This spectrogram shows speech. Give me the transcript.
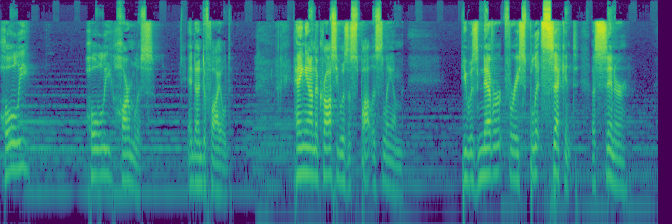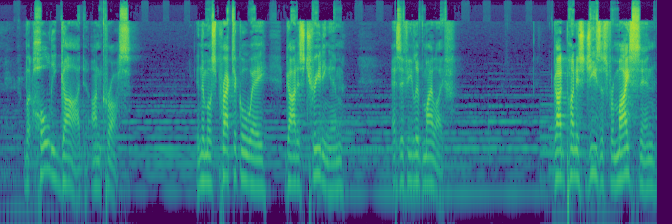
holy, holy, harmless, and undefiled. Hanging on the cross, he was a spotless lamb. He was never for a split second a sinner, but holy God on cross. In the most practical way, God is treating him as if he lived my life. God punished Jesus for my sin.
